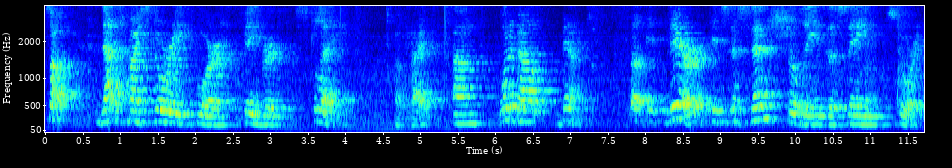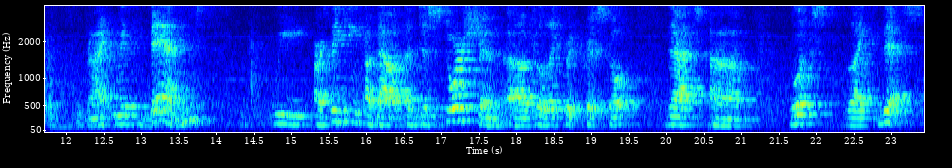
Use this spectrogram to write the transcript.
So, that's my story for favored splay. Okay. Um, what about bend? Well, it, there, it's essentially the same story, right? With bend, we are thinking about a distortion of the liquid crystal that um, looks like this.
